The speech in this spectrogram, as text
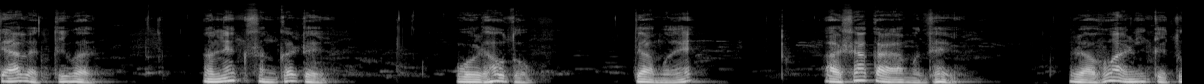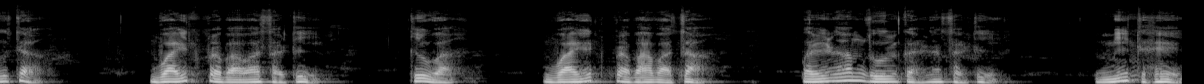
त्या व्यक्तीवर अनेक संकटे ओढवतो. त्यामुळे अशा काळामध्ये राहू आणि केतूच्या वाईट प्रभावासाठी किंवा वाईट प्रभावाचा परिणाम दूर करण्यासाठी मीठ हे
